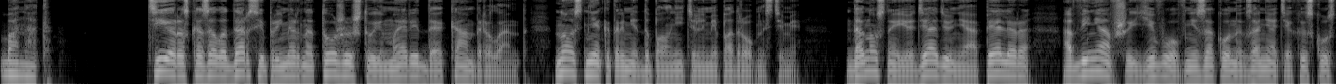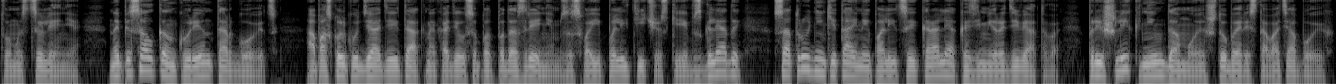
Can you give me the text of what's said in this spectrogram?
Банат». Тия рассказала Дарси примерно то же, что и Мэри де Камберленд, но с некоторыми дополнительными подробностями. Донос на ее дядю Неапеллера, обвинявший его в незаконных занятиях искусством исцеления, написал конкурент-торговец, а поскольку дядя и так находился под подозрением за свои политические взгляды, сотрудники тайной полиции короля Казимира IX пришли к ним домой, чтобы арестовать обоих.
